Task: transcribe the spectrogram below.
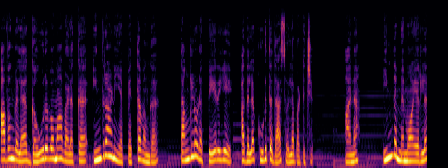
அவங்கள கௌரவமா வளர்க்க இந்திராணிய பெத்தவங்க தங்களோட பேரையே அதுல கொடுத்ததா சொல்லப்பட்டுச்சு. ஆனா இந்த மெமோயர்ல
